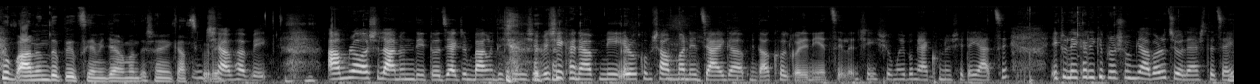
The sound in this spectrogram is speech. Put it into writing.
খুব আনন্দ পেয়েছি আমি জার্মানদের সঙ্গে কাজ করে। স্বাভাবিক। আমরাও আসলে আনন্দিত যে একজন বাংলাদেশি হিসেবে সেখানে আপনি এরকম সম্মানের জায়গা আপনি দখল করে নিয়েছিলেন সেই সময় এবং এখনও সেটাই আছে। একটু লেখালেখি প্রসঙ্গে আবারও চলে আসতে চাই।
